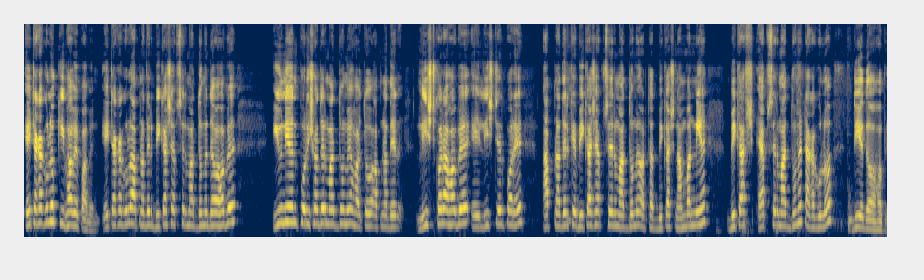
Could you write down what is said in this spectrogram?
এই টাকাগুলো কীভাবে পাবেন? এই টাকাগুলো আপনাদের বিকাশ অ্যাপসের মাধ্যমে দেওয়া হবে। ইউনিয়ন পরিষদের মাধ্যমে হয়তো আপনাদের লিস্ট করা হবে। এই লিস্টের পরে আপনাদেরকে বিকাশ অ্যাপসের মাধ্যমে, অর্থাৎ বিকাশ নাম্বার নিয়ে বিকাশ অ্যাপসের মাধ্যমে টাকাগুলো দিয়ে দেওয়া হবে।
